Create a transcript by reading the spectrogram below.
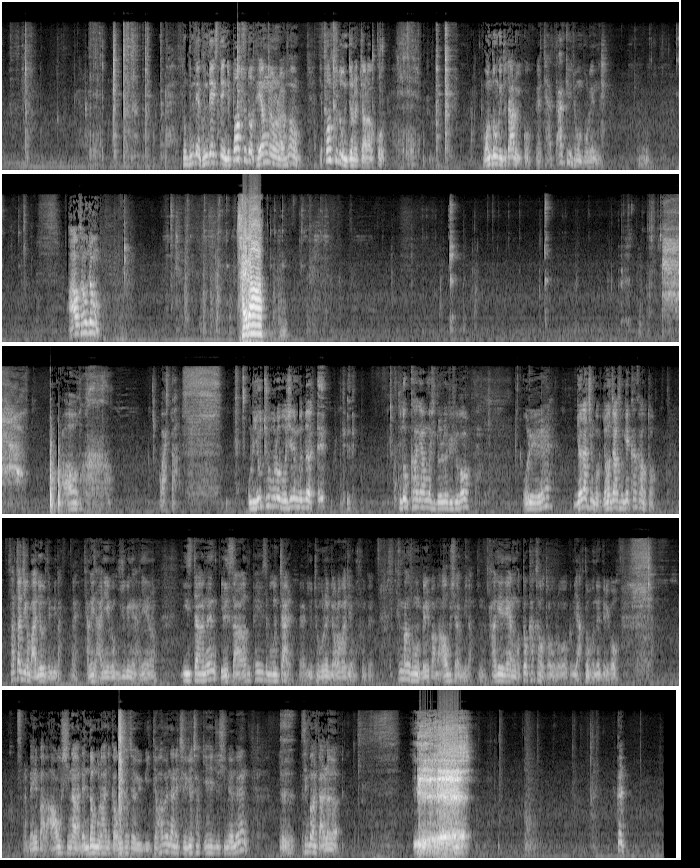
저 군대 군대 있을 때 이제 버스도 대형 면허라서 버스도 운전할 줄 알았고 원동기도 따로 있고 자, 딱히 저건 모르겠네. 아우 사우정 잘 가. 어우 맛있다. 우리 유튜브로 보시는 분들 구독하기 한 번씩 눌러주시고 우리 여자친구 여자 소개 카카오톡 사짜 직업 아니어도 됩니다. 네, 장애사 아니고 우주경이 아니에요. 인스타는 일상, 페이스북은 짤, 네, 유튜브는 여러 가지 영상들. 생방송은 매일 밤 9시에 합니다. 음, 가게에 대한 것도 카카오톡으로 그럼 약도 보내드리고 매일 밤 9시나 랜덤으로 하니까 오셔서 밑에 화면 안에 즐겨찾기 해주시면은 생방할 때 알라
